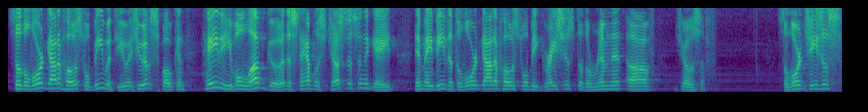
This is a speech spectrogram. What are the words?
So the Lord God of hosts will be with you as you have spoken hate evil, love good, establish justice in the gate, it may be that the Lord God of hosts will be gracious to the remnant of Joseph. So, Lord Jesus,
